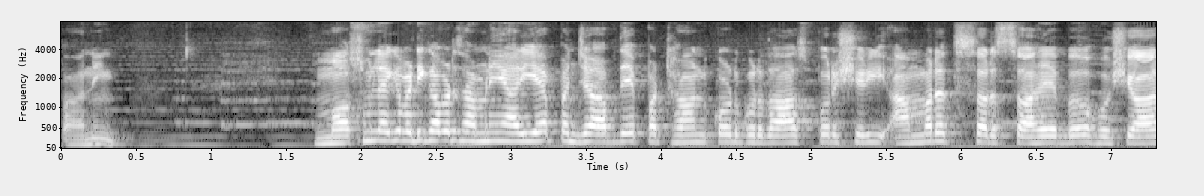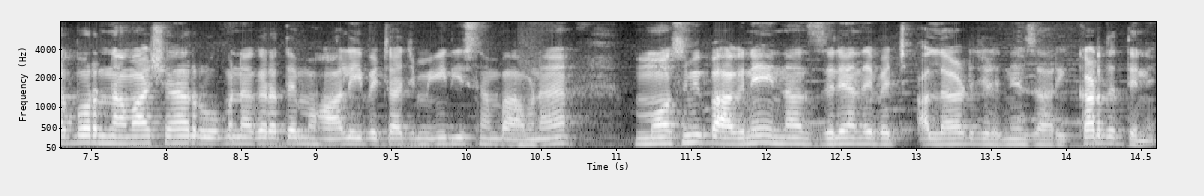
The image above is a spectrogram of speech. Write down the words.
ਪਾਣੀ। ਮੌਸਮ ਲੈ ਕੇ ਵੱਡੀ ਖਬਰ ਸਾਹਮਣੇ ਆ ਰਹੀ ਹੈ। ਪੰਜਾਬ ਦੇ ਪਠਾਨਕੋਟ, ਗੁਰਦਾਸਪੁਰ, ਸ਼੍ਰੀ ਅੰਮ੍ਰਿਤਸਰ ਸਾਹਿਬ, ਹੁਸ਼ਿਆਰਪੁਰ, ਨਵਾਂ ਸ਼ਹਿਰ, ਰੂਪਨਗਰ ਅਤੇ ਮੋਹਾਲੀ ਵਿੱਚ ਅੱਜ ਮੀਂਹ ਦੀ ਸੰਭਾਵਨਾ ਹੈ। ਮੌਸਮ ਵਿਭਾਗ ਨੇ ਇਨ੍ਹਾਂ ਜ਼ਿਲ੍ਹਿਆਂ ਦੇ ਵਿੱਚ ਅਲਰਟ ਜਿਹੜੇ ਨੇ ਜਾਰੀ ਕਰ ਦਿੱਤੇ ਨੇ।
